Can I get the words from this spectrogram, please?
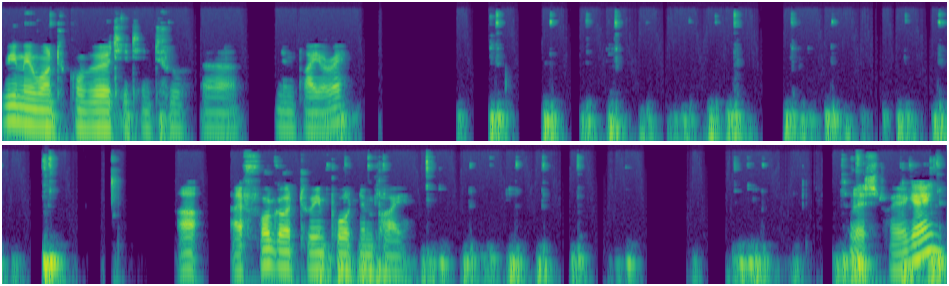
we may want to convert it into a NumPy array. Ah, I forgot to import NumPy. So let's try again.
